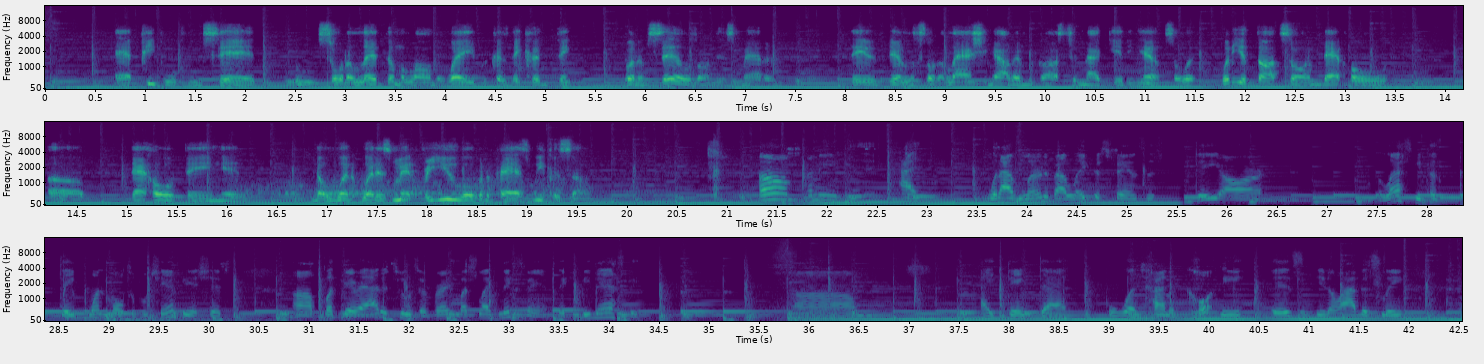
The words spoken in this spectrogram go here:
at people who said, who sort of led them along the way because they couldn't think for themselves on this matter. They, they're sort of lashing out in regards to not getting him. So, what, what are your thoughts on that whole, uh, that whole thing and you know what what is meant for you over the past week or so? Um, I mean, I what I've learned about Lakers fans is they are blessed because they've won multiple championships, uh, but their attitudes are very much like Knicks fans. They can be nasty. Um, I think that what kind of caught me is, you know, obviously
